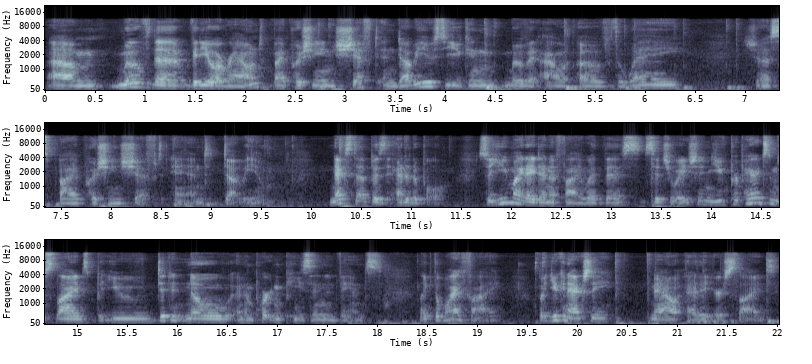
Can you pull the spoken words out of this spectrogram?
um, move the video around by pushing Shift and W so you can move it out of the way just by pushing Shift and W. Next up is editable. So you might identify with this situation. You've prepared some slides, but you didn't know an important piece in advance, like the Wi-Fi. But you can actually now edit your slides.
